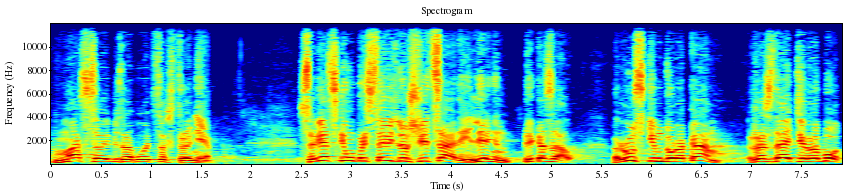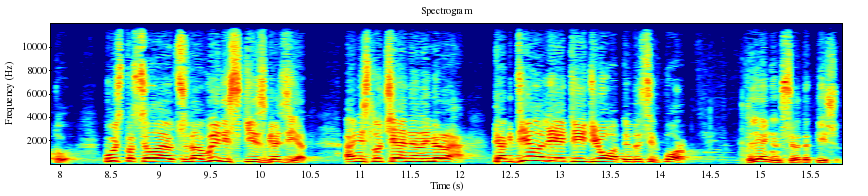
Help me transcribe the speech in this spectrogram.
массовая безработица в стране. Советскому представителю Швейцарии Ленин приказал русским дуракам раздайте работу. Пусть посылают сюда вырезки из газет, а не случайные номера. Как делали эти идиоты до сих пор. Ленин все это пишет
